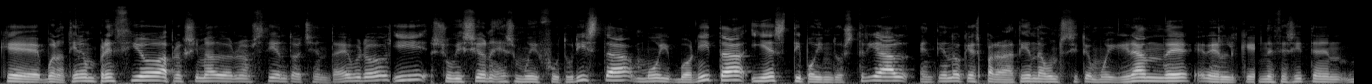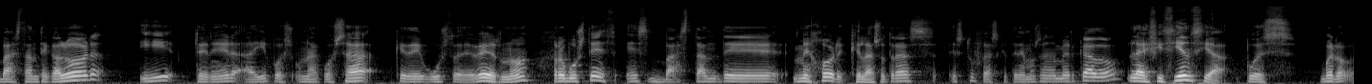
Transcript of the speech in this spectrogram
que, bueno, tiene un precio aproximado de unos 180 euros y su visión es muy futurista, muy bonita y es tipo industrial. Entiendo que es para la tienda un sitio muy grande en el que necesiten bastante calor y tener ahí pues una cosa que de gusto de ver, ¿no? robustez es bastante mejor que las otras estufas que tenemos en el mercado. La eficiencia, pues bueno,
